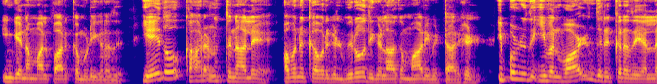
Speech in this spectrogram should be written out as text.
இங்கே நம்மால் பார்க்க முடிகிறது. ஏதோ காரணத்தினாலே அவனுக்கு அவர்கள் விரோதிகளாக மாறிவிட்டார்கள். இப்பொழுது இவன் வாழ்ந்திருக்கிறதை அல்ல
